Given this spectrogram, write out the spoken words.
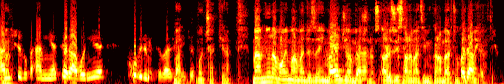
همیشه گفت امنیت روانی خوبی رو می‌تونه برای ایجاد متشکرم. ممنونم آقای محمد رضا ایمانی جامعه شناس. آرزوی سلامتی می‌کنم براتون. خدا نگهدار.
